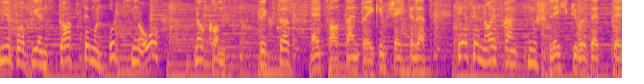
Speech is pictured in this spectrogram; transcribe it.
Wir probieren's trotzdem und hutzen an. Na kommt's, du's? Jetzt hast du einen Dreck im Schächteler. Der für Neufranken schlecht übersetzte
